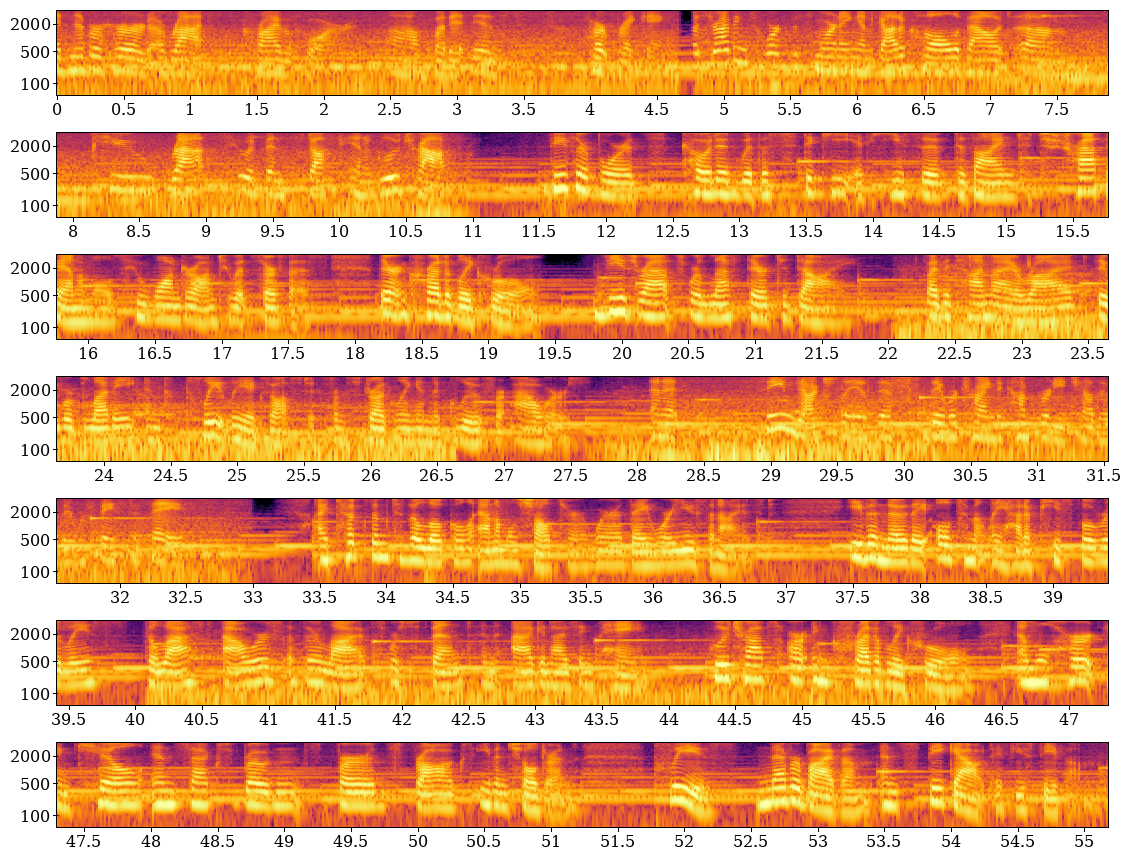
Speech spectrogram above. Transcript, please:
I'd never heard a rat cry before, uh, but it is heartbreaking. I was driving to work this morning and got a call about um, two rats who had been stuck in a glue trap. These are boards coated with a sticky adhesive designed to trap animals who wander onto its surface. They're incredibly cruel. These rats were left there to die. By the time I arrived, they were bloody and completely exhausted from struggling in the glue for hours. And it seemed actually as if they were trying to comfort each other. They were face to face. I took them to the local animal shelter where they were euthanized. Even though they ultimately had a peaceful release, the last hours of their lives were spent in agonizing pain. Glue traps are incredibly cruel and will hurt and kill insects, rodents, birds, frogs, even children. Please never buy them and speak out if you see them.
